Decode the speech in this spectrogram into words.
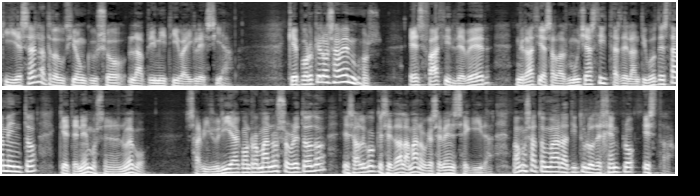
Y esa es la traducción que usó la primitiva Iglesia. ¿Que por qué lo sabemos? Es fácil de ver gracias a las muchas citas del Antiguo Testamento que tenemos en el Nuevo. Sabiduría con romanos, sobre todo, es algo que se da la mano, que se ve enseguida. Vamos a tomar a título de ejemplo esta.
